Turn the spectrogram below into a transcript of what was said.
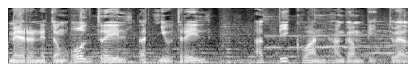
Meron itong Old Trail at New Trail at Peak 1 hanggang Peak 12.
